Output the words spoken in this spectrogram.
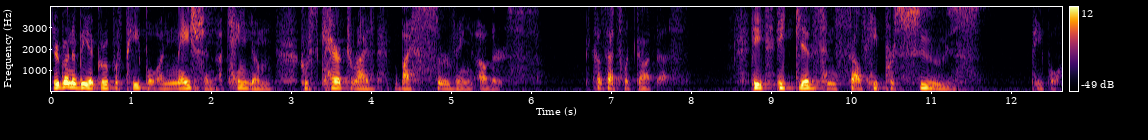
You're going to be a group of people, a nation, a kingdom who's characterized by serving others. Because that's what God does. He, he gives himself, he pursues people.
